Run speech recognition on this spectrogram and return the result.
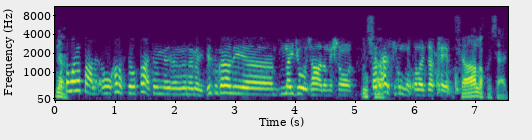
نعم. طبعا طالع وخلص طلعت من من المسجد وقالوا لي آه، ما يجوز هذا من شلون إن شاء الله. فبعرف منك الله يجزاك خير إن شاء الله أخوي سعد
